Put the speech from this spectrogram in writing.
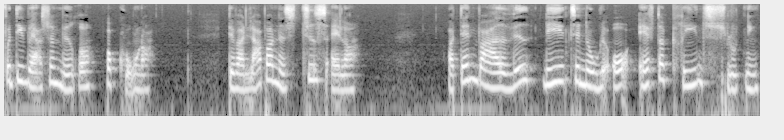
for diverse mødre og koner. Det var lappernes tidsalder, og den varede ved lige til nogle år efter krigens slutning.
